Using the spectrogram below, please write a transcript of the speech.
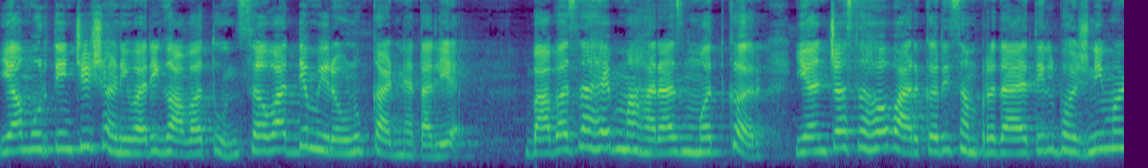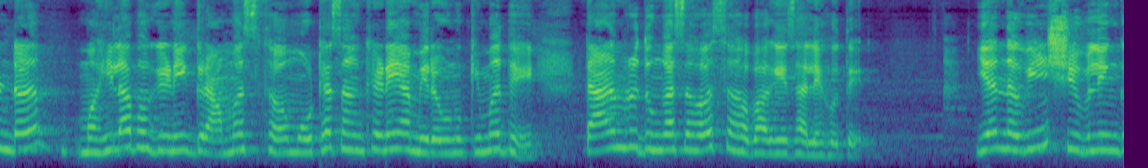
या मूर्तींची शनिवारी गावातून सवाद्य मिरवणूक काढण्यात आली आहे. बाबासाहेब महाराज मतकर यांच्यासह वारकरी संप्रदायातील भजनी मंडळ महिला भगिनी ग्रामस्थ मोठ्या संख्येने या मिरवणुकीमध्ये टाळ मृदुंगासह सहभागी झाले होते. या नवीन शिवलिंग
